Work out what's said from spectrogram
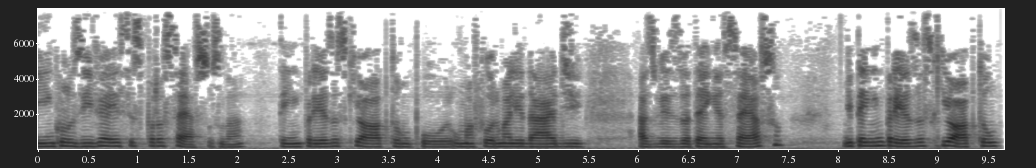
e inclusive a esses processos, né? Tem empresas que optam por uma formalidade, às vezes até em excesso, e tem empresas que optam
